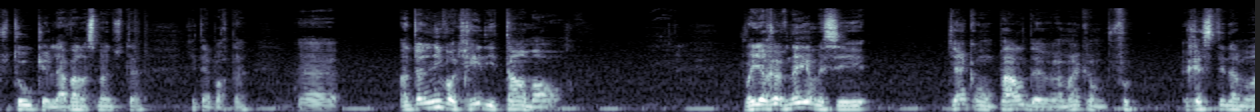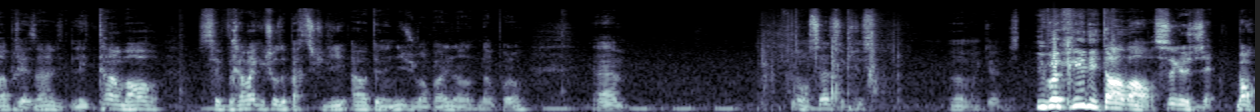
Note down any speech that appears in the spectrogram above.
plutôt que l'avancement du temps qui est important. Euh, va créer des temps morts. Je vais y revenir, mais c'est quand on parle de vraiment comme faut rester dans le moment présent, les, temps morts, c'est vraiment quelque chose de particulier à Antonini. Je vais en parler dans, dans pas long. Euh, Oh. Il va créer des temps morts, c'est ça que je disais. Bon,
